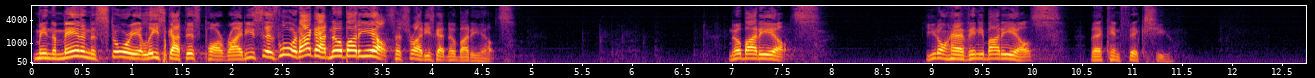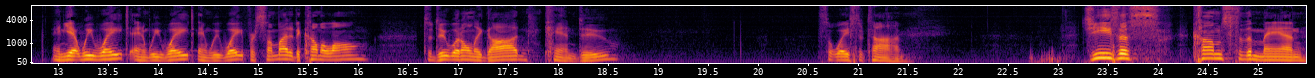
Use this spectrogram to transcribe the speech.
I mean, the man in the story at least got this part right. He says, Lord, I got nobody else. That's right, he's got nobody else. Nobody else. You don't have anybody else that can fix you. And yet we wait and we wait and we wait for somebody to come along to do what only God can do. It's a waste of time. Jesus comes to the man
